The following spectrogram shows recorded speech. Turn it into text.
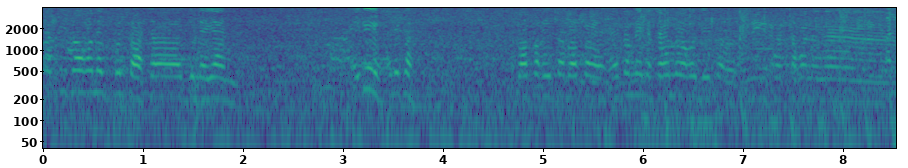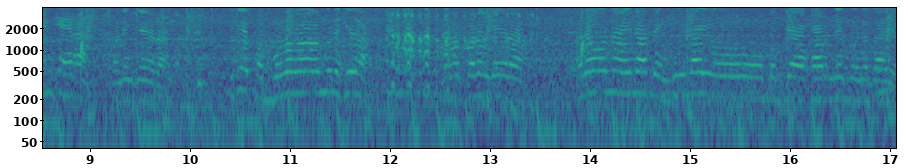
At dito ako nagpunta sa Dulayan. Ay di, halika. Papakita, papakita. Ito may kasama ako dito. Post ako ng uh, Palengkera. palengkera. Sige, pabunga mo na sila. Mga palengkera. Ano unahin natin? Gulay o magka-karne muna tayo?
